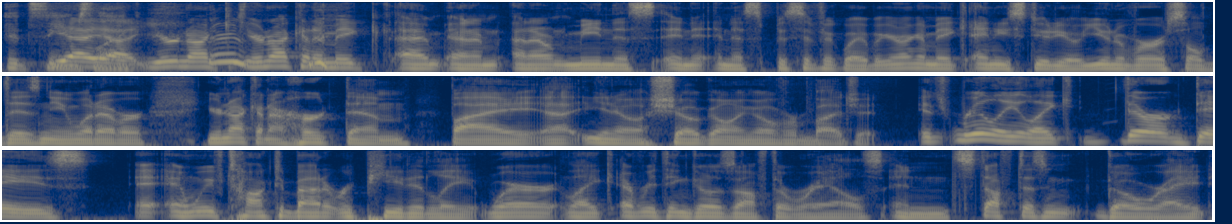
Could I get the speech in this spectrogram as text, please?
It seems. Yeah, like. yeah. You're not There's- you're not going to make, um, and I don't mean this in in a specific way, but you're not going to make any studio, Universal, Disney, whatever. You're not going to hurt them by uh, you know a show going over budget. It's really like there are days and we've talked about it repeatedly where like everything goes off the rails and stuff doesn't go right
